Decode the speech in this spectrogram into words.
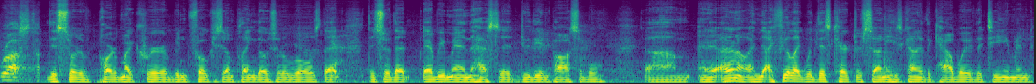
Rust. This sort of part of my career, I've been focused on playing those sort of roles that, that so that every man that has to do the impossible. Um, and I don't know, and I feel like with this character, Sonny, he's kind of the cowboy of the team, and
